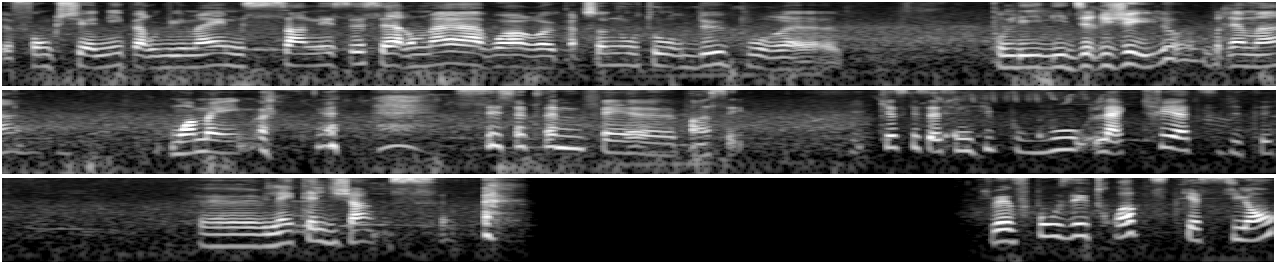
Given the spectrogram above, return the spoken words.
de fonctionner par lui-même sans nécessairement avoir euh, personne autour d'eux pour, euh, pour les, les diriger, là, vraiment. Moi-même. C'est ça que ça me fait euh, penser. Qu'est-ce que ça signifie pour vous la créativité? Euh, L'intelligence. Je vais vous poser trois petites questions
